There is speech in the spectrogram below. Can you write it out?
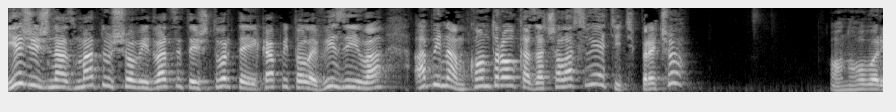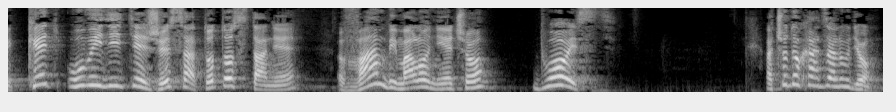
Ježiš nás Matúšovi 24. kapitole vyzýva, aby nám kontrolka začala svietiť. Prečo? On hovorí, keď uvidíte, že sa toto stane, vám by malo niečo dôjsť. A čo dochádza ľuďom?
